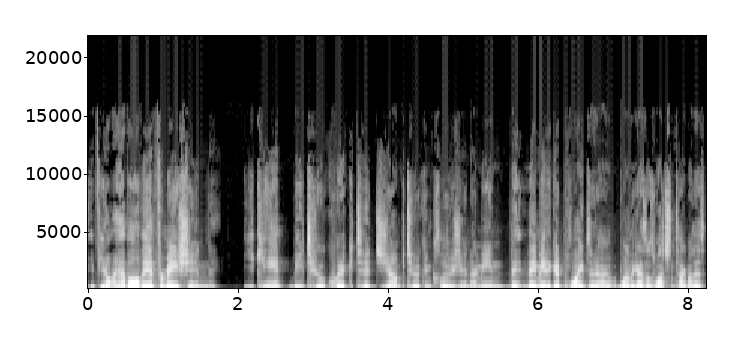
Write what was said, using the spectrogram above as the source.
if you don't have all the information, you can't be too quick to jump to a conclusion. I mean, they they made a good point. Uh, one of the guys I was watching talk about this.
